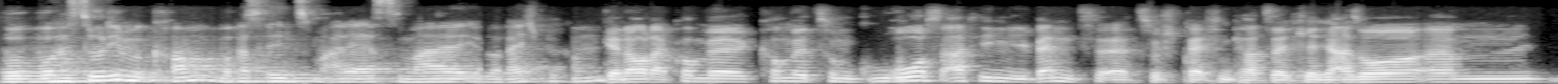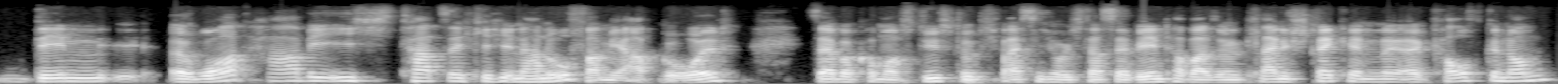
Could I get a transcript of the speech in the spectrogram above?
wo, wo hast du den bekommen? Wo hast du den zum allerersten Mal überreicht bekommen? Genau, da kommen wir, kommen wir zum großartigen Event äh, zu sprechen tatsächlich. Also ähm, den Award habe ich tatsächlich in Hannover mir abgeholt. Selber komme aus Duisburg, ich weiß nicht, ob ich das erwähnt habe, also eine kleine Strecke in äh, Kauf genommen.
